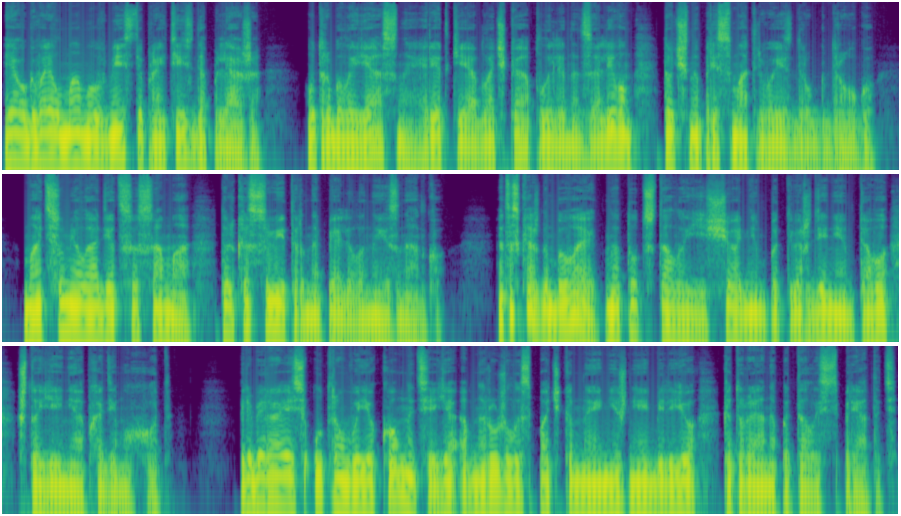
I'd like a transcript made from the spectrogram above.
Я уговорил маму вместе пройтись до пляжа. Утро было ясное, редкие облачка плыли над заливом, точно присматриваясь друг к другу. Мать сумела одеться сама, только свитер напялила наизнанку. Это с каждым бывает, но тут стало еще одним подтверждением того, что ей необходим уход. Перебираясь утром в ее комнате, я обнаружил испачканное нижнее белье, которое она пыталась спрятать.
